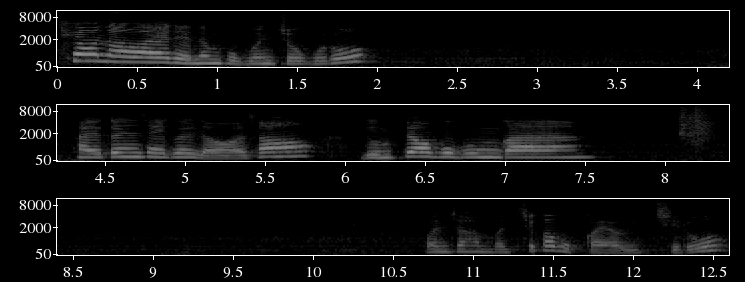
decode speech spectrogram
튀어나와야 되는 부분 쪽으로 밝은 색을 넣어서 눈뼈 부분과 먼저 한번 찍어 볼까요? 위치로.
